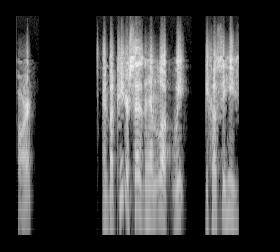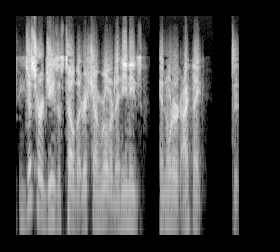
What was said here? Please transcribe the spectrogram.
part. And but Peter says to him, "Look, we because see, he he just heard Jesus tell the rich young ruler that he needs, in order, I think, to,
